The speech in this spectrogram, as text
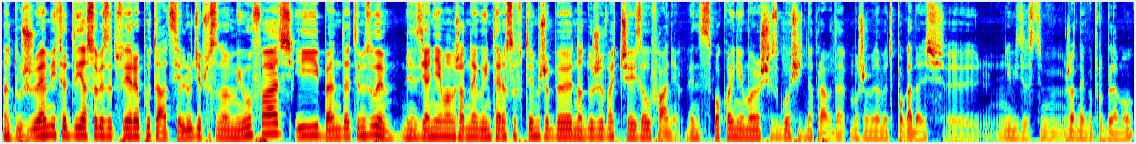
nadużyłem i wtedy ja sobie zepsuję reputację. Ludzie przestaną mi ufać i będę tym złym. Więc ja nie mam żadnego interesu w tym, żeby nadużywać czyjeś zaufanie. Więc spokojnie możesz się zgłosić naprawdę. Możemy nawet pogadać. Y, nie widzę z tym żadnego problemu.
